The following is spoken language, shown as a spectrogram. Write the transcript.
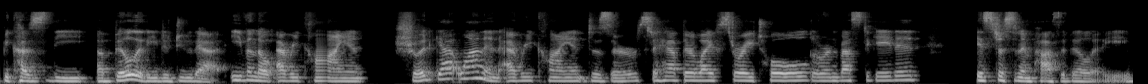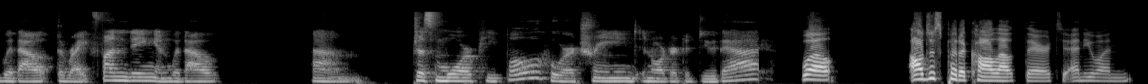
because the ability to do that even though every client should get one and every client deserves to have their life story told or investigated it's just an impossibility without the right funding and without um, just more people who are trained in order to do that. Well, I'll just put a call out there to anyone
